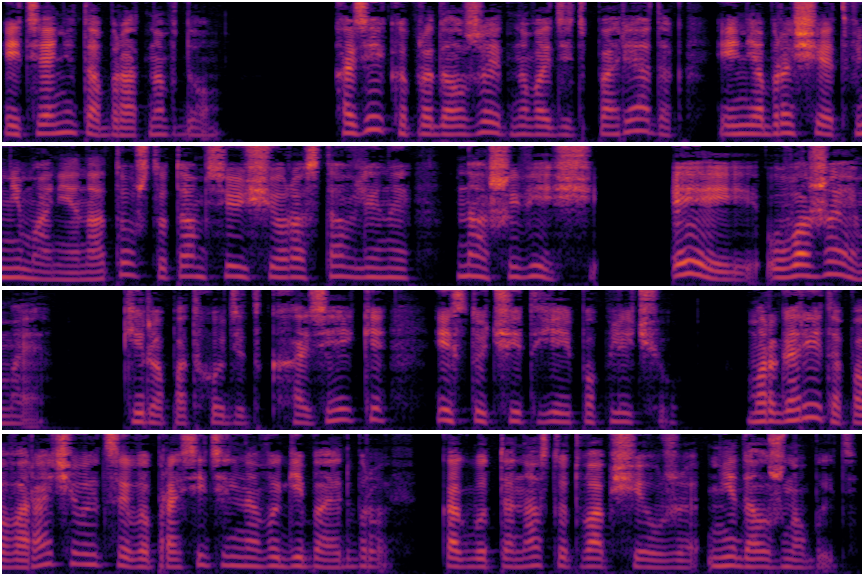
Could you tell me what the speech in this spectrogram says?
и тянет обратно в дом. Хозяйка продолжает наводить порядок и не обращает внимания на то, что там все еще расставлены наши вещи. «Эй, уважаемая!» Кира подходит к хозяйке и стучит ей по плечу. Маргарита поворачивается и вопросительно выгибает бровь, как будто нас тут вообще уже не должно быть.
